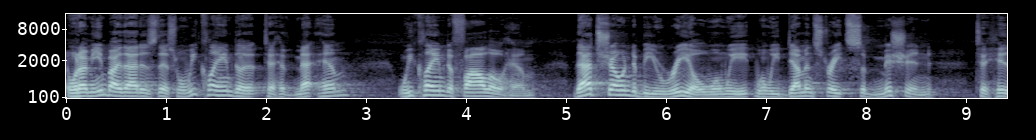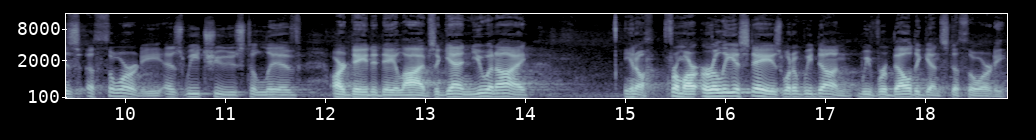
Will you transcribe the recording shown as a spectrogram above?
And what I mean by that is this when we claim to, to have met him, we claim to follow him, that's shown to be real when we, when we demonstrate submission to his authority as we choose to live our day to day lives. Again, you and I, you know, from our earliest days, what have we done? We've rebelled against authority.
